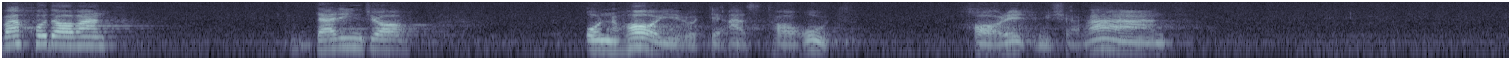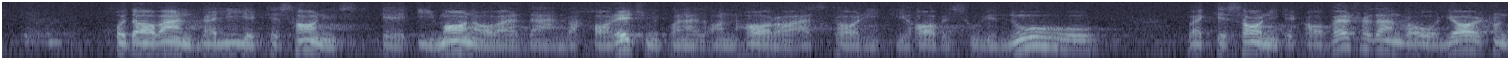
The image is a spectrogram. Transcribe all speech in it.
و خداوند در اینجا اونهایی رو که از تاغوت خارج می شوند خداوند ولی کسانی است که ایمان آوردن و خارج می کند آنها را از تاریکی ها به سوی نور و کسانی که کافر شدند و اولیاشون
